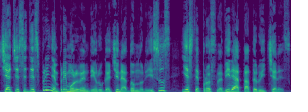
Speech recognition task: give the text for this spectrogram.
Ceea ce se desprinde în primul rând din rugăciunea Domnului Isus este proslăvirea Tatălui Ceresc.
